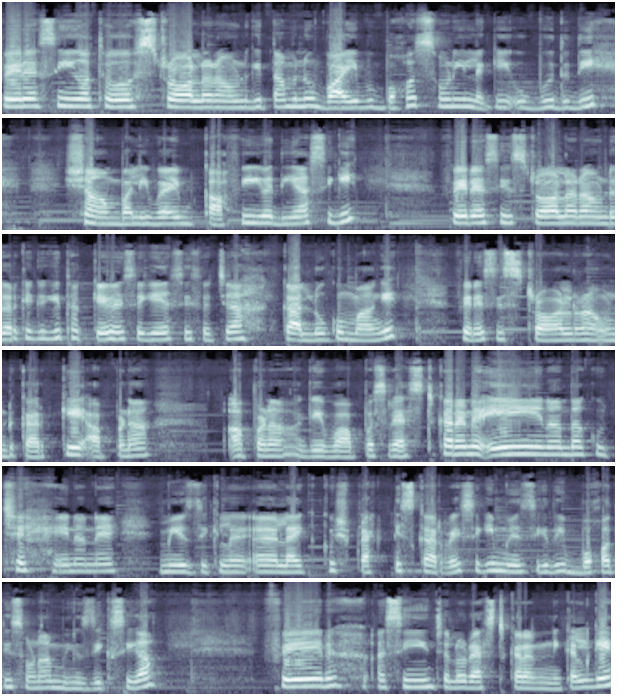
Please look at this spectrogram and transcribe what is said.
ਫਿਰ ਅਸੀਂ ਉਥੋਂ ਸਟ੍ਰੋਲ ਅਰਾਊਂਡ ਕੀਤਾ ਮੈਨੂੰ ਵਾਈਬ ਬਹੁਤ ਸੋਹਣੀ ਲੱਗੀ ਉਬੁਦ ਦੀ ਸ਼ਾਮ ਵਾਲੀ ਵਾਈਬ ਕਾਫੀ ਵਧੀਆ ਸੀਗੀ ਫਿਰ ਅਸੀਂ ਸਟ੍ਰੋਲ ਅਰਾਊਂਡ ਕਰਕੇ ਕਿਉਂਕਿ ਥੱਕੇ ਹੋਏ ਸੀਗੇ ਅਸੀਂ ਸੋਚਿਆ ਕੱਲ ਨੂੰ ਘੁੰਮਾਂਗੇ ਫਿਰ ਅਸੀਂ ਸਟ੍ਰੋਲ ਅਰਾਊਂਡ ਕਰਕੇ ਆਪਣਾ ਆਪਣਾ ਅੱਗੇ ਵਾਪਸ ਰੈਸਟ ਕਰਨ ਇਹ ਇਹਨਾਂ ਦਾ ਕੁਝ ਇਹਨਾਂ ਨੇ 뮤직 ਲਾਈਕ ਕੁਝ ਪ੍ਰੈਕਟਿਸ ਕਰ ਰਹੇ ਸੀਗੇ 뮤직 ਦੀ ਬਹੁਤ ਹੀ ਸੋਹਣਾ 뮤직 ਸੀਗਾ ਫਿਰ ਅਸੀਂ ਚਲੋ ਰੈਸਟ ਕਰਨ ਨਿਕਲ ਗਏ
